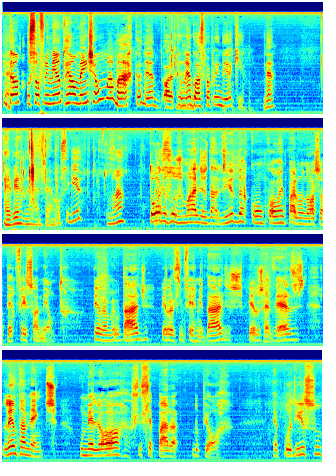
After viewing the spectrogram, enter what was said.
Então, o sofrimento realmente é uma marca, né? Olha, tem um é. negócio para aprender aqui, né? É verdade. É. Vamos seguir? Vamos lá? Todos os males da vida concorrem para o nosso aperfeiçoamento, pela humildade, pelas enfermidades, pelos reveses, lentamente. O melhor se separa do pior. É por isso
